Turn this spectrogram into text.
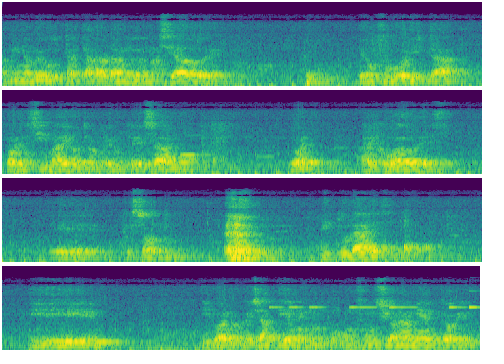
a mí no me gusta estar hablando demasiado de, de un futbolista por encima de otro, pero ustedes saben, bueno, hay jugadores eh, que son titulares y, bueno, que ya tienen un funcionamiento y,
